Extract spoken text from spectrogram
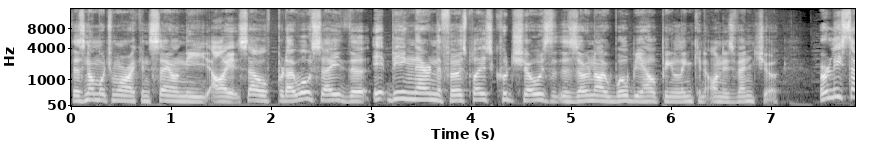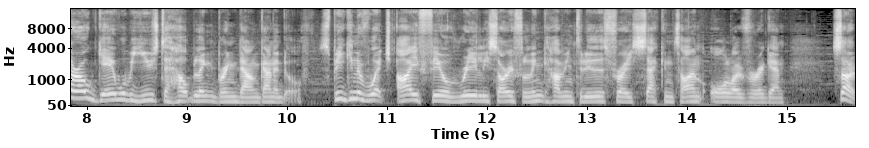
There's not much more I can say on the eye itself, but I will say that it being there in the first place could show us that the Zonai will be helping Lincoln on his venture, or at least their old gear will be used to help Link bring down Ganondorf. Speaking of which, I feel really sorry for Link having to do this for a second time all over again. So,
